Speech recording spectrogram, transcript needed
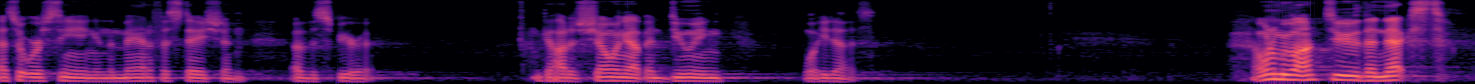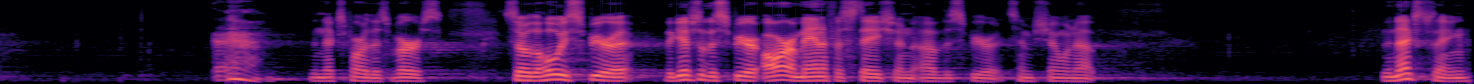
That's what we're seeing in the manifestation of the Spirit. God is showing up and doing what he does. I want to move on to the next the next part of this verse. So the Holy Spirit, the gifts of the Spirit are a manifestation of the Spirit. It's him showing up. The next thing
